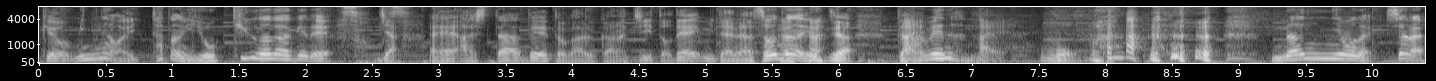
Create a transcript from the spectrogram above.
けどみんなはただの欲求なだけでじゃあ、えー明日デートがあるからチートでみたいなそんなの じゃあダメなんだよ、はいもう。何にもない。したら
